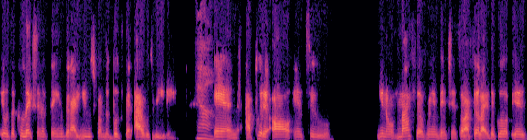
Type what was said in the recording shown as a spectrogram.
it was a collection of things that i used from the books that i was reading yeah and i put it all into you know my self reinvention so i feel like the glow up is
